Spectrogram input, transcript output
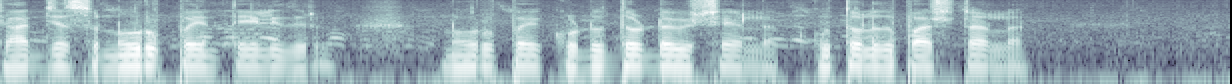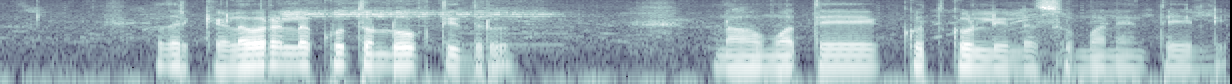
ಚಾರ್ಜಸ್ ನೂರು ರೂಪಾಯಿ ಅಂತ ಹೇಳಿದರು. ನೂರು ರೂಪಾಯಿ ಕೊಡೋದು ದೊಡ್ಡ ವಿಷಯ ಅಲ್ಲ, ಕೂತೊಳ್ಳೋದು ಫಸ್ಟ್ ಅಲ್ಲ. ಆದರೆ ಕೆಲವರೆಲ್ಲ ಕೂತ್ಕೊಂಡು ಹೋಗ್ತಿದ್ರು. ನಾವು ಮತ್ತೆ ಕೂತ್ಕೊಳ್ಳಿಲ್ಲ ಸುಮ್ಮನೆ ಅಂತ ಹೇಳಿ.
